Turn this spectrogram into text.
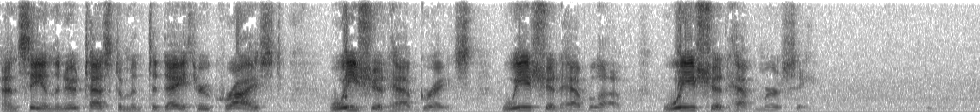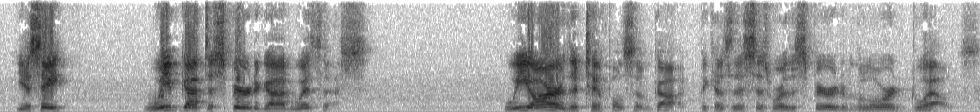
And see, in the New Testament today, through Christ, we should have grace. We should have love. We should have mercy. You see, we've got the Spirit of God with us. We are the temples of God because this is where the Spirit of the Lord dwells.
